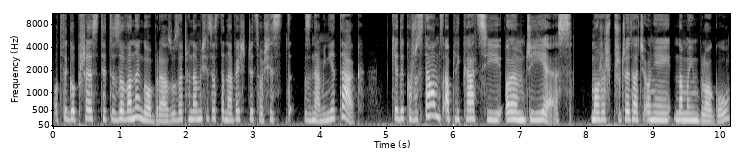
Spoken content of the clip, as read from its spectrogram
od tego przestetyzowanego obrazu, zaczynamy się zastanawiać, czy coś jest z nami nie tak. Kiedy korzystałam z aplikacji OMGS, możesz przeczytać o niej na moim blogu,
